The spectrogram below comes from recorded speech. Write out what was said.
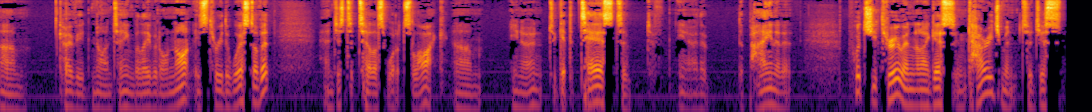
um, COVID nineteen, believe it or not, is through the worst of it, and just to tell us what it's like. Um, you know, to get the test, to, to you know the the pain that it puts you through, and, and I guess encouragement to just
